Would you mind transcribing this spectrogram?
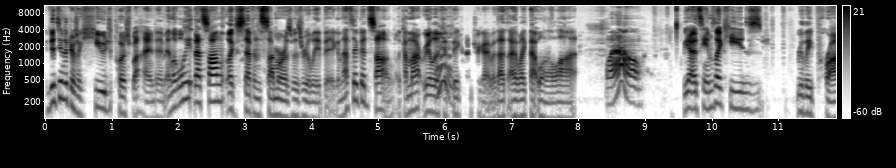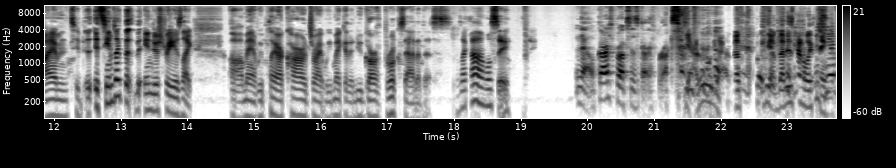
It did seem like there's a huge push behind him, and like, well, he, that song like Seven Summers was really big, and that's a good song. Like, I'm not really like a Mm. big country guy, but that I like that one a lot. Wow. But yeah, it seems like he's really primed to. It seems like the, the industry is like, oh man, if we play our cards right, we might get a new Garth Brooks out of this. I was like, oh, we'll see. No, Garth Brooks is Garth Brooks. Yeah, yeah, but yeah, that is kind of like saying if,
